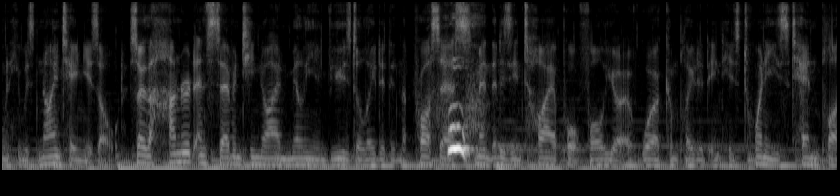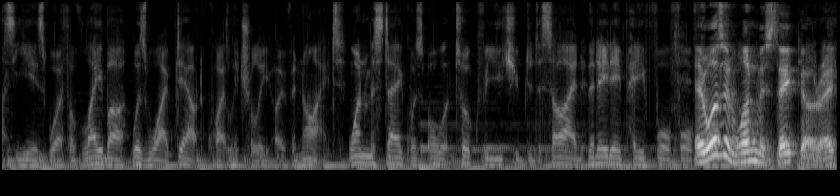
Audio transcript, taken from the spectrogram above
when he was 19 years old. So the 179 million views deleted in the process Whew. meant that his entire portfolio of work completed in his 20s, 10 plus years worth of labor, was wiped out quite literally overnight. One mistake was all it took for YouTube to decide that EDP 445 It wasn't one mistake though, right?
